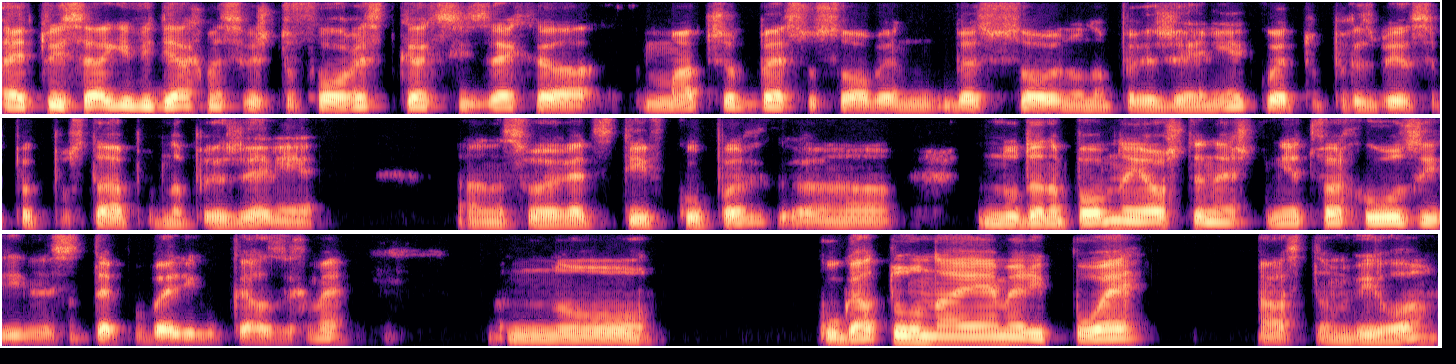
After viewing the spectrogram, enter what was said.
ето и сега ги видяхме срещу Форест, как си взеха матча без, особен, без особено напрежение, което разбира се предпоставя под напрежение а, на своя ред Стив Купър. А, но да напомня и още нещо. Ние това хубаво за 11-те победи го казахме, но когато на Емери пое Астън Вила,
